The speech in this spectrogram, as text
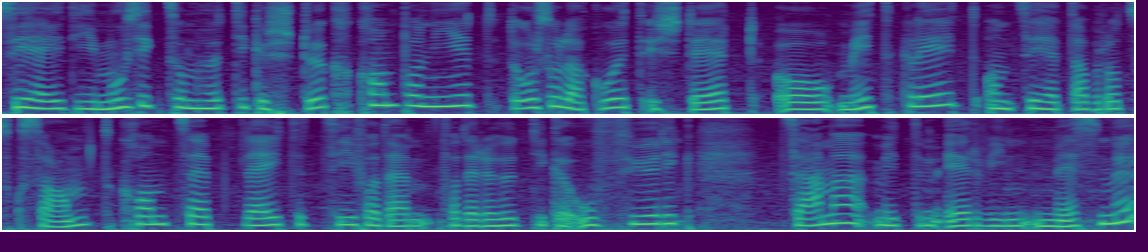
Sie haben die Musik zum heutigen Stück komponiert. Die Ursula Gut ist dort auch Mitglied und sie hat aber auch das Gesamtkonzept leitet sie von, dem, von dieser heutigen Aufführung zusammen mit dem Erwin Mesmer.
